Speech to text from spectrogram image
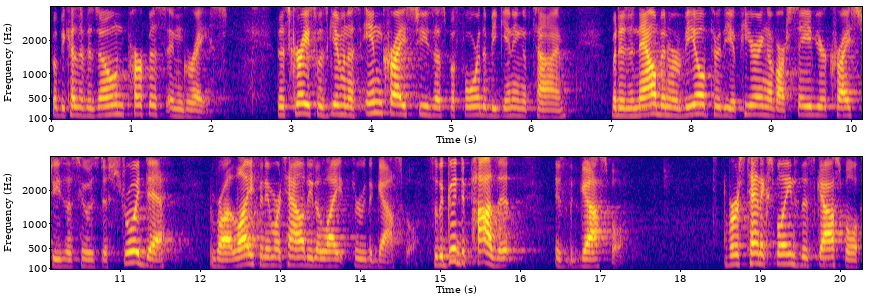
but because of His own purpose and grace this grace was given us in Christ Jesus before the beginning of time, but it has now been revealed through the appearing of our Savior Christ Jesus, who has destroyed death and brought life and immortality to light through the gospel. So the good deposit is the gospel. Verse 10 explains this gospel,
